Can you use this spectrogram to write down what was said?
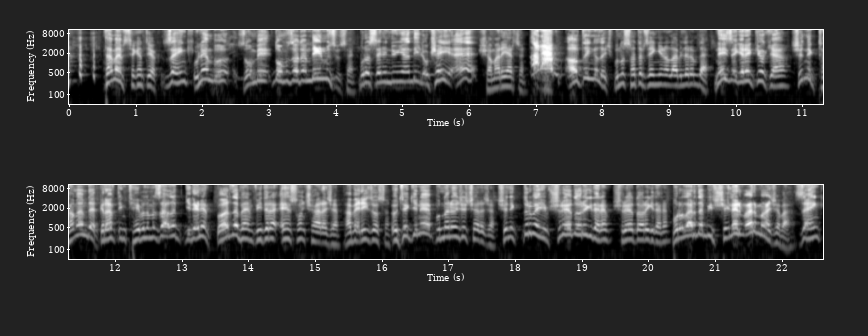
Tamam sıkıntı yok. Zeng. Ulan bu zombi domuz adam değil misin sen? Burası senin dünyan değil okey he? Şamarı yersin. Anam! Altın kılıç. Bunu satıp zengin olabilirim de. Neyse gerek yok ya. Şimdi tamamdır. Crafting table'ımızı alıp gidelim. Bu arada ben Vidra en son çağıracağım. Haberiniz olsun. Ötekini bundan önce çağıracağım. Şimdi dur bakayım şuraya doğru gidelim. Şuraya doğru gidelim. Buralarda bir şeyler var mı acaba? Zenk,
